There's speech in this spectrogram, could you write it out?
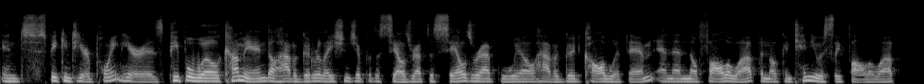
in speaking to your point here is people will come in, they'll have a good relationship with the sales rep. The sales rep will have a good call with them and then they'll follow up and they'll continuously follow up.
